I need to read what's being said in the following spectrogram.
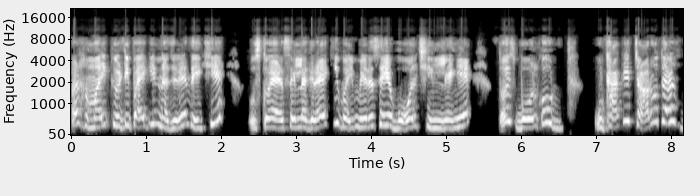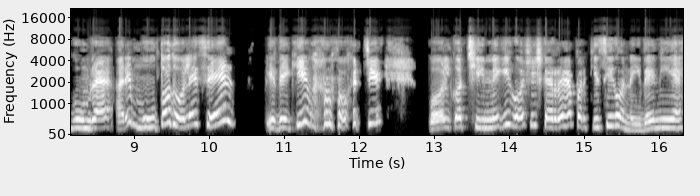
और हमारी क्यूटी पाई की नज़रें देखिए, उसको ऐसे लग रहा है कि भाई मेरे से ये बॉल छीन लेंगे तो इस बॉल को उठा के चारों तरफ़ घूम रहा है। अरे, मुँह तो धोले शेर ये देखिए बच्चे बॉल को छीनने की कोशिश कर रहे हैं, पर किसी को नहीं देनी है।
